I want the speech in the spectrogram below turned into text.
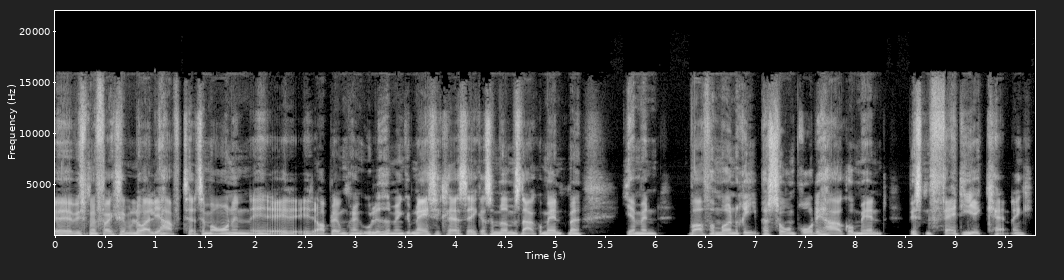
øh, hvis man for eksempel, nu har lige haft her til morgen en, et, et oplæg omkring ulighed med en gymnasieklasse, ikke? og så møder man sådan et argument med, jamen, hvorfor må en rig person bruge det her argument, hvis den fattige ikke kan? Ikke?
